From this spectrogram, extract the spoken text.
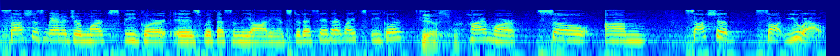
Sasha's manager, Mark Spiegler, is with us in the audience. Did I say that right, Spiegler? Yes. Hi, Mark. So, um, Sasha sought you out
